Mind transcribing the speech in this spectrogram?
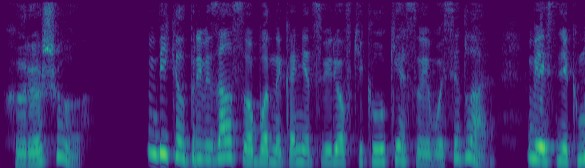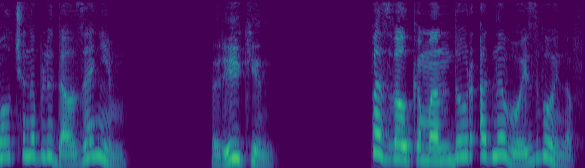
Хорошо». Бикел привязал свободный конец веревки к луке своего седла. Вестник молча наблюдал за ним. «Рикин, Позвал командор одного из воинов.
